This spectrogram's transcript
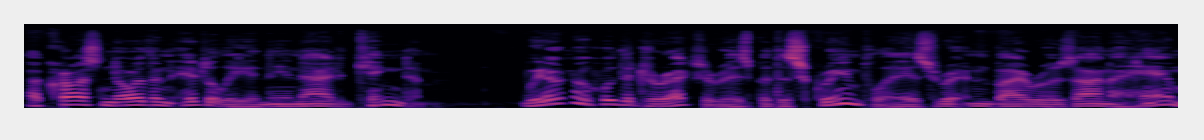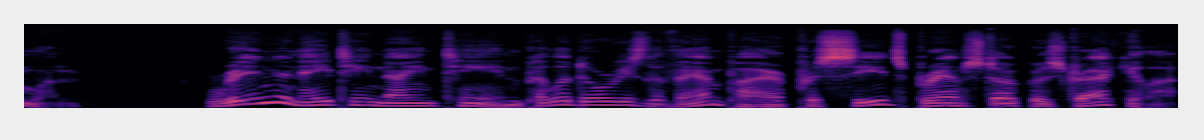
across northern Italy and the United Kingdom. We don't know who the director is, but the screenplay is written by Rosanna Hamlin. Written in 1819, Polidori's The Vampyre precedes Bram Stoker's Dracula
